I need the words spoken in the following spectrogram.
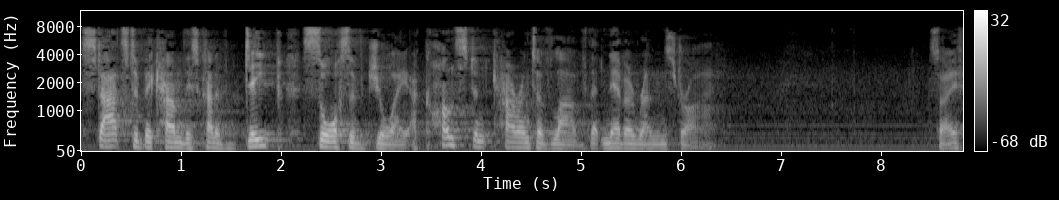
starts to become this kind of deep source of joy, a constant current of love that never runs dry. So if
